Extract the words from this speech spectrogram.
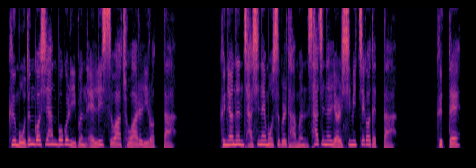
그 모든 것이 한복을 입은 앨리스와 조화를 이뤘다. 그녀는 자신의 모습을 담은 사진을 열심히 찍어댔다. 그때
